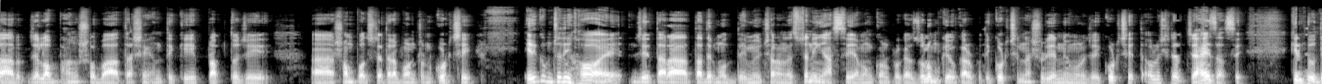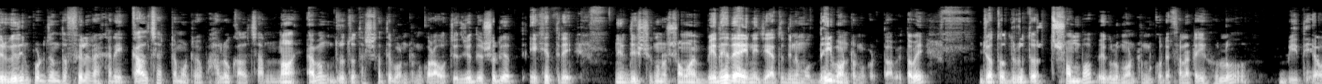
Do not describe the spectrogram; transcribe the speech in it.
তার যে লভ্যাংশ বা তা সেখান থেকে প্রাপ্ত যে সম্পদ সেটা তারা বন্টন করছে। এরকম যদি হয় যে তারা তাদের মধ্যে মিউচুয়াল আন্ডারস্ট্যান্ডিং আছে এবং কোন প্রকার জুলুম কেউ কারোর প্রতি করছে না শরিয়ার নিয়ম অনুযায়ী করছে, তাহলে সেটা জায়েজ আছে। কিন্তু দীর্ঘদিন পর্যন্ত ফেলে রাখার এই কালচারটা মোটেও ভালো কালচার নয় এবং দ্রুততার সাথে বন্টন করা উচিত। যদিও শরীয়ত এক্ষেত্রে নির্দিষ্ট কোনো সময় বেঁধে দেয়নি যে এতদিনের মধ্যেই বন্টন করতে হবে। তবে যত দ্রুত সম্ভব এগুলো বন্টন করে ফেলাটাই হলো বিধেয়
